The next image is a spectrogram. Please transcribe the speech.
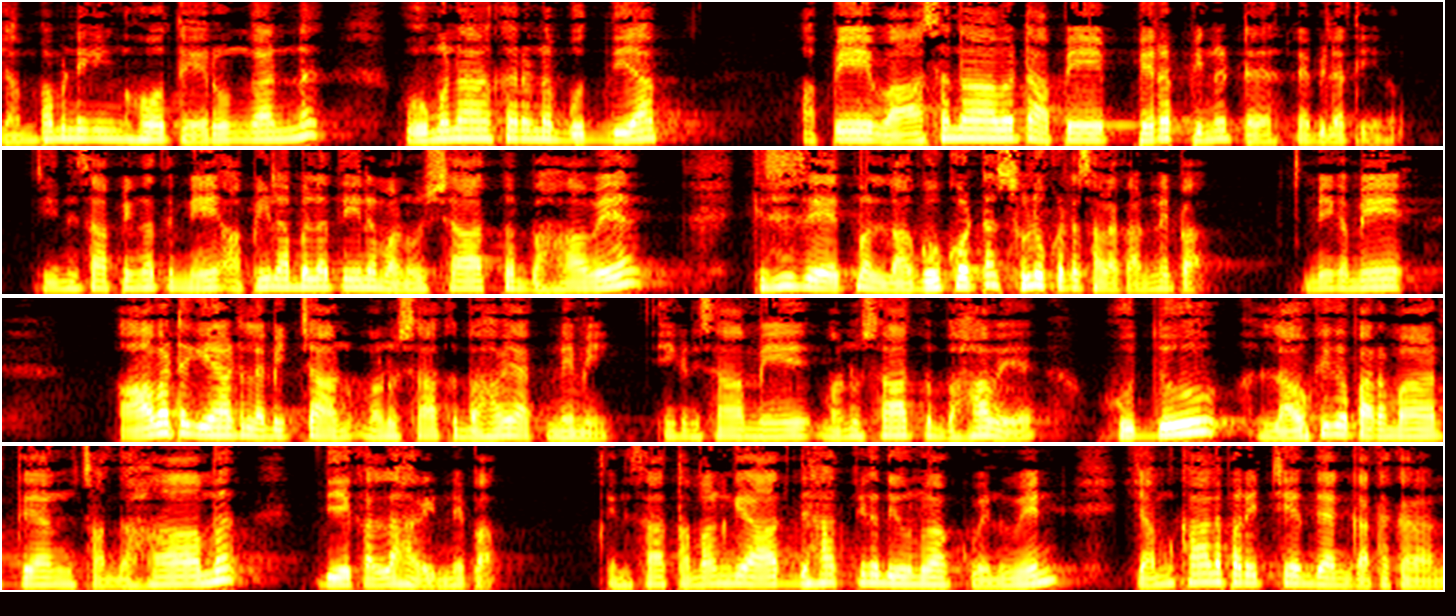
යම් පමණකින් හෝ තේරුම් ගන්න උවමනා කරන බුද්ධියක් අපේ වාසනාවට අපේ පෙර පිනට ලැබිලා තියෙනවා. ඒ නිසා පින්වත් මේ අපි ලබලා තියෙන මනුෂ්‍යාත්ම භාවය කිසිසේත්ම ලඝු කොට සුළු කොට සලකන්න එපා. මේක මේ ආවට ගියාට ලැබිච්ච මනුෂ්‍යාත්ම භාවයක් නෙමෙයි. ඒක නිසා මේ මනුෂ්‍යාත්ම භාවය හුදු ලෞකික පරමාර්ථයන් සඳහාම දිය කළා හරින්න එපා. ඒ නිසා Tamanගේ ආධ්‍යාත්මික දියුණුවක් වෙනුවෙන් යම් කාල පරිච්ඡේදයක් ගත කරන්න.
